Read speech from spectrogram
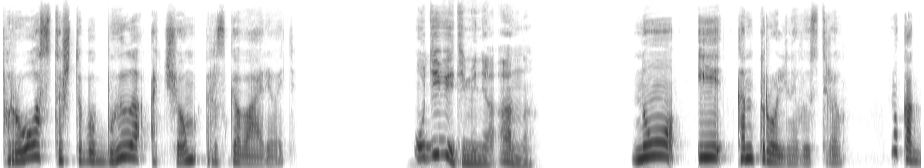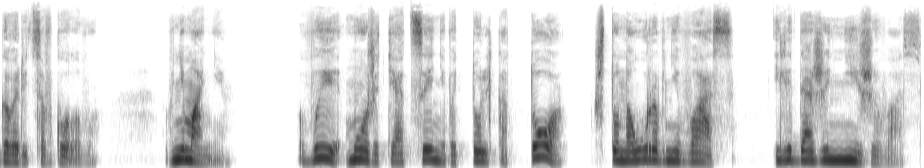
просто, чтобы было о чем разговаривать. Удивите меня, Анна. Ну и контрольный выстрел. Ну, как говорится, в голову. Внимание. Вы можете оценивать только то, что на уровне вас или даже ниже вас.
